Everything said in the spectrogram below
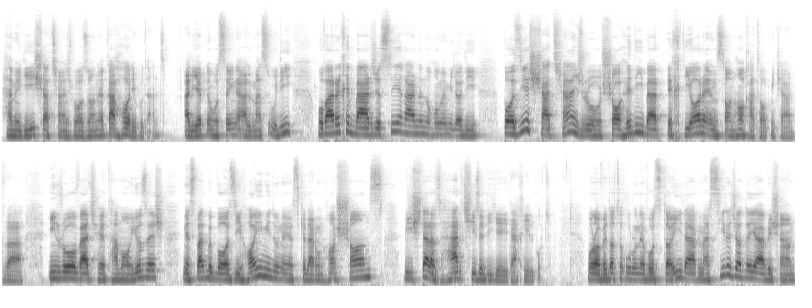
همگی شطرنج بازان قهاری بودند. علی ابن حسین المسعودی مورخ برجسته قرن نهم میلادی بازی شطرنج رو شاهدی بر اختیار انسانها خطاب می کرد و این رو وجه تمایزش نسبت به بازی هایی می دونست که در اونها شانس بیشتر از هر چیز دیگه ای دخیل بود. مراودات قرون وسطایی در مسیر جاده ابریشم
